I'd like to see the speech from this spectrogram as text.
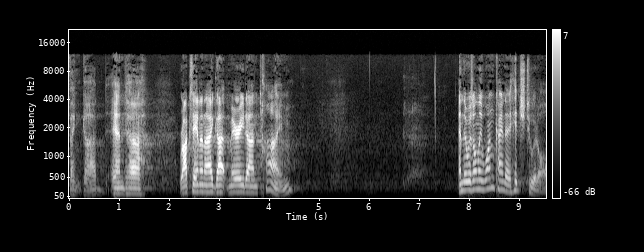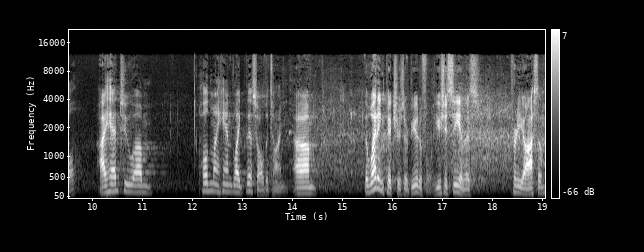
thank God. And uh, Roxanne and I got married on time And there was only one kind of hitch to it all. I had to um, hold my hand like this all the time. Um, the wedding pictures are beautiful. You should see them. It's pretty awesome.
